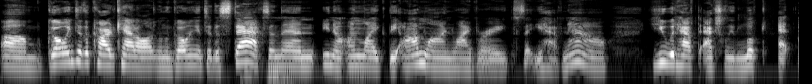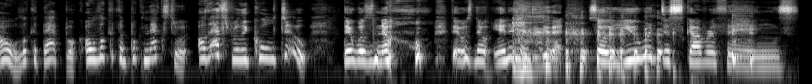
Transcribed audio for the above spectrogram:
um, going to the card catalog and going into the stacks. And then, you know, unlike the online libraries that you have now, you would have to actually look at oh look at that book. Oh look at the book next to it. Oh that's really cool too. There was no there was no internet to do that. So you would discover things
